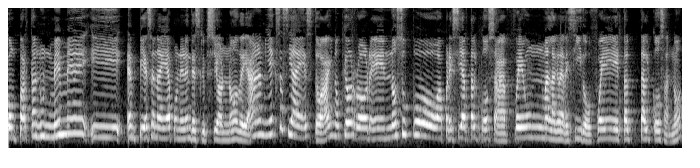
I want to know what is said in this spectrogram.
compartan un meme y empiecen ahí a poner en descripción, ¿no? De, ah, mi ex hacía esto, ay, no, qué horror, eh, no supo apreciar tal cosa, fue un malagradecido, fue tal, tal cosa, ¿no?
